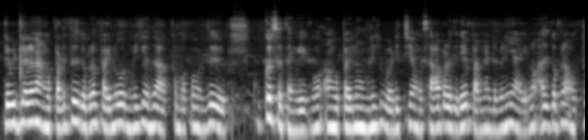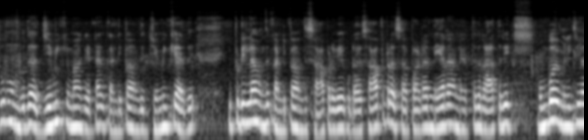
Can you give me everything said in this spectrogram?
எங்கள் வீட்டிலலாம் நாங்கள் படுத்ததுக்கப்புறம் பதினோரு மணிக்கு வந்து அக்கம் பக்கம் வந்து குக்கர் சத்தம் கேட்கும் அவங்க பதினோரு மணிக்கு வடித்து அவங்க சாப்பிட்றதுக்கே பன்னெண்டு மணி ஆயிரும். அதுக்கப்புறம் அவங்க தூங்கும்போது அது ஜெமிக்குமா கேட்டால் அது கண்டிப்பாக வந்து ஜெமிக்காது இப்படிலாம் வந்து கண்டிப்பாக வந்து சாப்பிடவே கூடாது. சாப்பிட்ற சாப்பாடை நேராக நேரத்துக்கு ராத்திரி ஒம்பது மணிக்குள்ள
